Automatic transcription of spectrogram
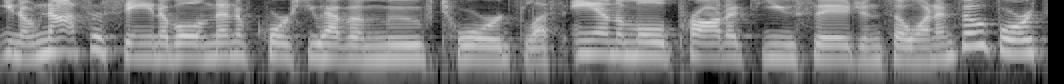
you know, not sustainable. And then, of course, you have a move towards less animal product usage and so on and so forth.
